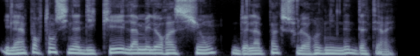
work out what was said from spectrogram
Il est important aussi d'indiquer l'amélioration de l'impact sur le revenu net d'intérêt.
